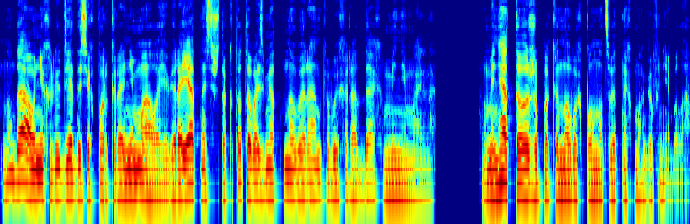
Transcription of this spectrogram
Ну да, у них людей до сих пор крайне мало, и вероятность, что кто-то возьмет новый ранг в их родах, минимальна. У меня тоже пока новых полноцветных магов не было.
